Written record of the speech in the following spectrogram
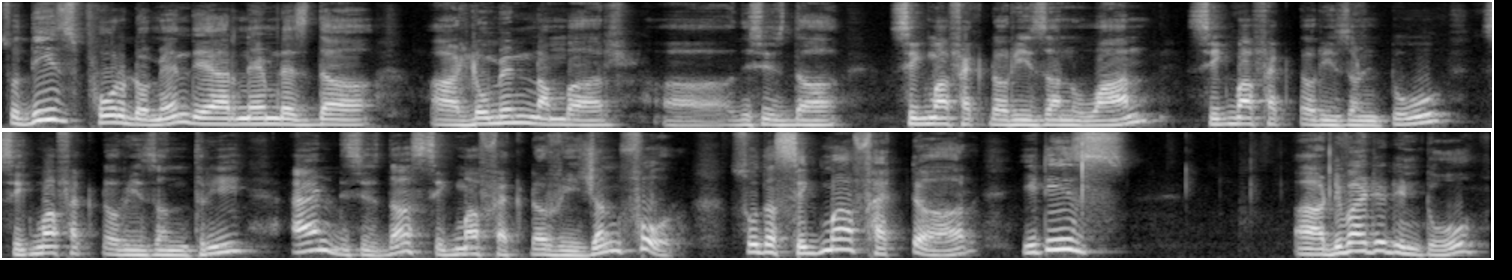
So these four domain they are named as the uh, domain number uh, this is the sigma factor region 1 sigma factor region 2, sigma factor region 3 and this is the sigma factor region 4. So, the sigma factor it is uh, divided into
